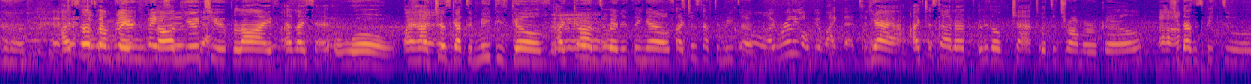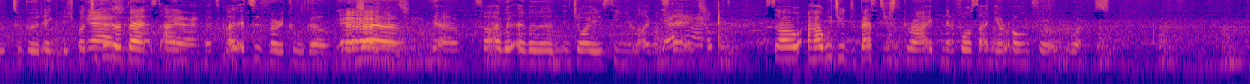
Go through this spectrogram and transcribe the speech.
I saw some things on yeah. YouTube live, and I said, "Whoa! I had Yeah. just got to meet these girls. I can't do anything else. I just have to meet them." oh, I really hope you like that today. Yeah, I just had a, a little chat with the drummer girl. Uh-huh. She doesn't speak too too good English, but she did her she- best, and Yeah, that's cool. uh, it's a very cool girl. Yeah, yeah, she yeah. So I will, I will enjoy seeing you live on yeah, I stage. hope you do. So, how would you best describe Nervosa in your own words?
